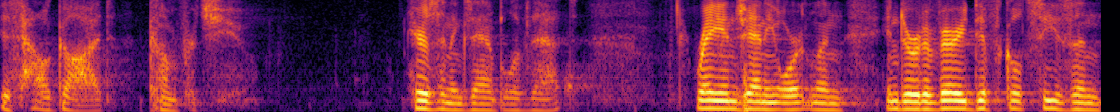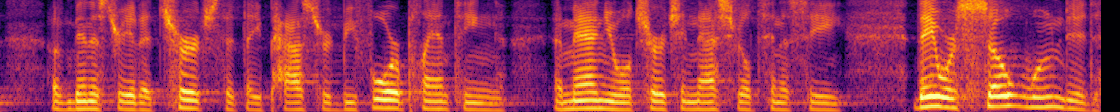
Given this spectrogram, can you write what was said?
is how God comforts you. Here's an example of that. Ray and Jenny Ortlund endured a very difficult season of ministry at a church that they pastored before planting Immanuel Church in Nashville, Tennessee. They were so wounded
